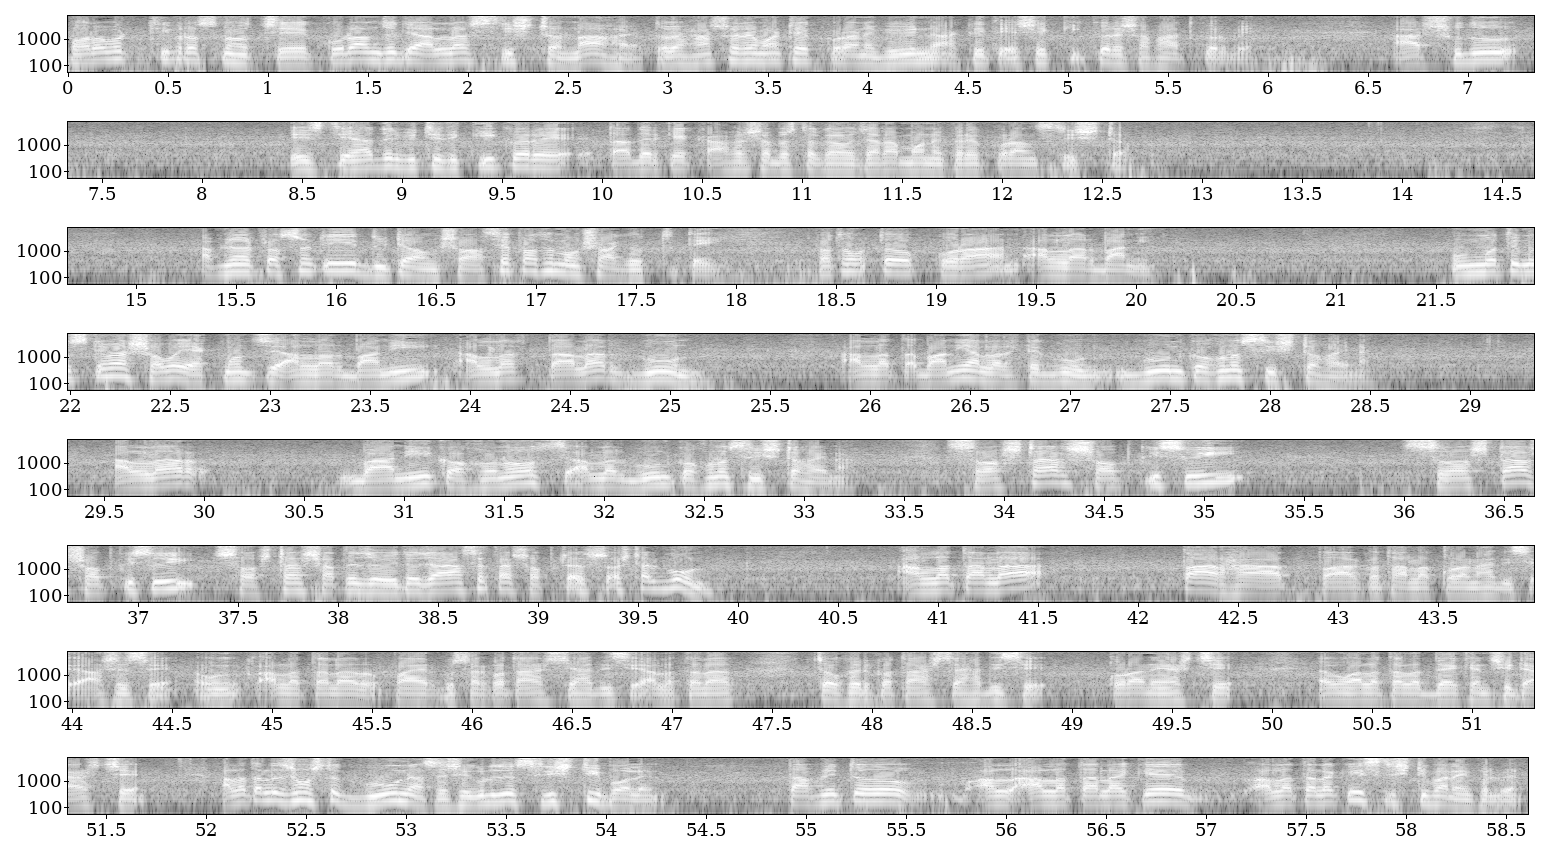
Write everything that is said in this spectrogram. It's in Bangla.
পরবর্তী প্রশ্ন হচ্ছে, কোরআন যদি আল্লাহর সৃষ্ট না হয়, তবে হাসরের মাঠে কোরআনে বিভিন্ন আকৃতি এসে কি করে সাফাত করবে? আর শুধু ইজতিহাদের ভিত্তিতে কি করে তাদেরকে কাফের সাব্যস্ত করা হবে যারা মনে করে কোরআন সৃষ্ট? আপনার প্রশ্নটি দুইটা অংশ আছে। প্রথম অংশ আগে উত্তর দেই। প্রথমত, কোরআন আল্লাহর বাণী। উম্মতি মুসলিমা সবাই একমত যে আল্লাহর বাণী, আল্লাহর তালার গুণ। আল্লাহ বাণী, আল্লাহর একটা গুণ। গুণ কখনো সৃষ্ট হয় না। আল্লাহর বাণী কখনো, আল্লাহর গুণ কখনো সৃষ্ট হয় না। স্রষ্টার সব কিছুই স্রষ্টার সব কিছুই স্রষ্টার সাথে জড়িত যা আছে তার সবটা স্রষ্টার গুণ। আল্লাহ তালা তার হাত পার কথা আল্লাহ কোরআন হাদিসে আসেছে এবং আল্লাহ তালার পায়ের গোসার কথা আসছে হাদিসে, আল্লাহ তালার চোখের কথা আসছে হাদিসে, কোরআনে আসছে এবং আল্লাহ তালা দেখেন সেটা আসছে। আল্লাহ তালার সমস্ত গুণ আছে সেগুলো যে সৃষ্টি বলেন, তা আপনি তো আল্লাহ আল্লাহ তালাকে আল্লাহ তালাকেই সৃষ্টি বানাই ফেলবেন।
